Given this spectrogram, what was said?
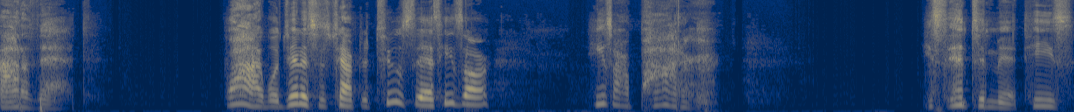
out of that. Why? Well, Genesis chapter 2 says he's our, he's our potter. He's intimate. He's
